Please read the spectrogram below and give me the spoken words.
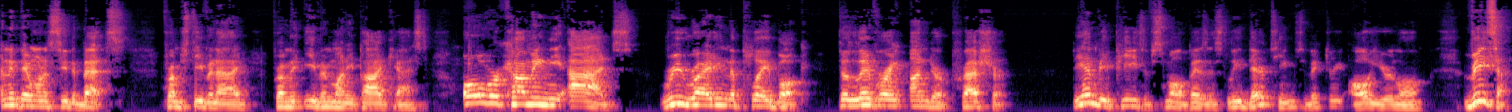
I think they want to see the bets from Steve and I from the Even Money podcast. Overcoming the odds, rewriting the playbook, delivering under pressure. The MVPs of small business lead their teams to victory all year long. Visa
